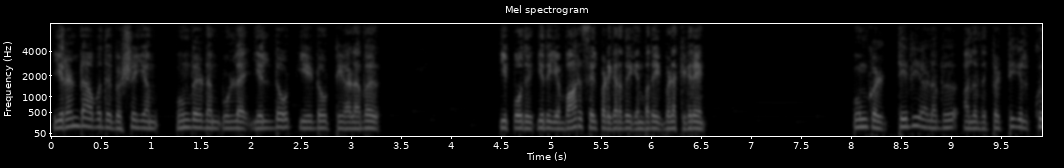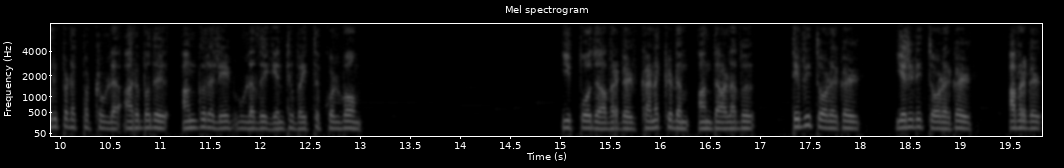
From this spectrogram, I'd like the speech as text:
இரண்டாவது விஷயம் உங்களிடம் உள்ள எல்டோட் ஈடோட்டி அளவு. இப்போது இது எவ்வாறு செயல்படுகிறது என்பதை விளக்குகிறேன். உங்கள் டிவி அளவு அல்லது பெட்டியில் குறிப்பிடப்பட்டுள்ள அறுபது அங்குல லேட் உள்ளது என்று வைத்துக் கொள்வோம் இப்போது அவர்கள் கணக்கிடும் அந்த அளவு டிவி தோழர்கள் எலிடி தோழர்கள் அவர்கள்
